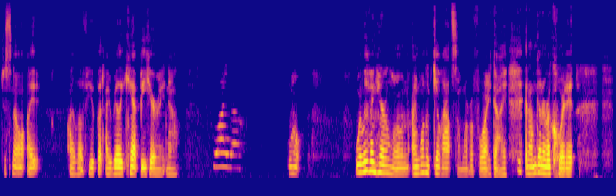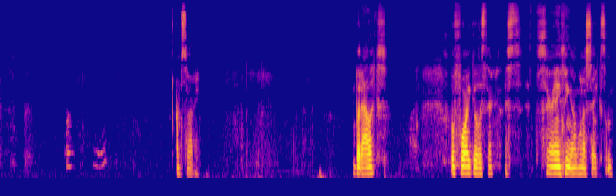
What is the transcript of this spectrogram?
Just know I. I love you, but I really can't be here right now. Why, though? Well, we're living here alone. I want to go out somewhere before I die, and I'm gonna record it. Okay. I'm sorry. But Alex, before I go, is there is, is there anything I want to say? Because I'm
